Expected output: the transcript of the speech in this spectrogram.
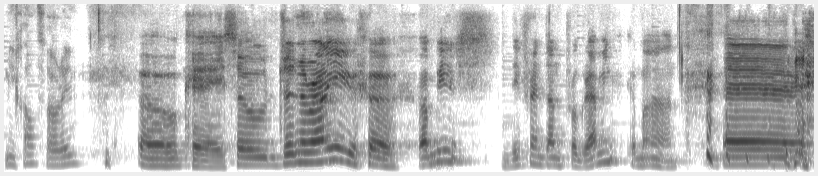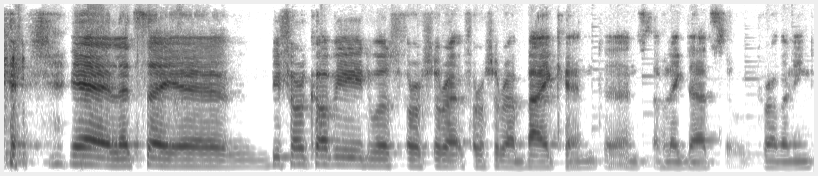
Michal, sorry. Okay, so generally, uh, hobbies different than programming? Come on. Uh, yeah, let's say uh, before COVID, it was for sure for sure a bike and uh, and stuff like that. So traveling.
